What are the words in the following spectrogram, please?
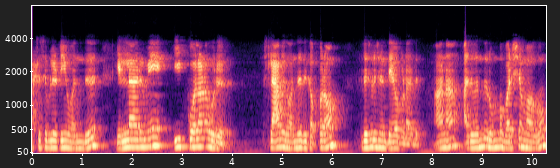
ஆக்சசிபிலிட்டியும் வந்து எல்லாருமே ஈக்குவலான ஒரு ஸ்லாபுக்கு வந்ததுக்கப்புறம் ரிசர்வேஷன் தேவைப்படாது. ஆனால் அது வந்து ரொம்ப வருஷமாகும்.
